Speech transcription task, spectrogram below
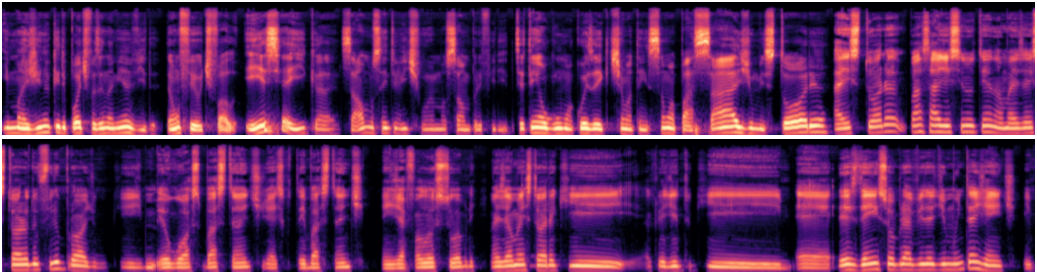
imagina o que ele pode fazer na minha vida. Então, Fê, eu te falo, esse aí, cara, Salmo 121 é meu salmo preferido. Você tem alguma coisa aí que te chama atenção? Uma passagem, uma história? A história, passagem assim não tem não, mas a história do filho pródigo, que eu gosto bastante, já escutei bastante, a gente já falou sobre, mas é uma história que acredito que é desdém sobre a vida de muita gente. E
